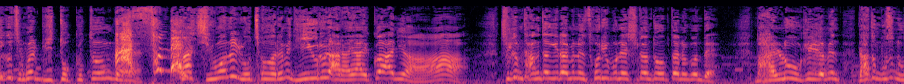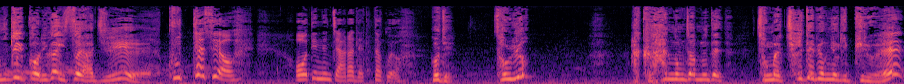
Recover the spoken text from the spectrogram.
이거 정말 밑도 끝도 없네. 아, 선배! 나 지원을 요청하려면 이유를 알아야 할 거 아니야. 지금 당장이라면 서류 보낼 시간도 없다는 건데 말로 우기려면 나도 무슨 우길 거리가 있어야지. 구태수요. 어디 있는지 알아냈다고요. 어디? 서울요? 아그 한 놈 잡는데 정말 최대 병력이 필요해?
